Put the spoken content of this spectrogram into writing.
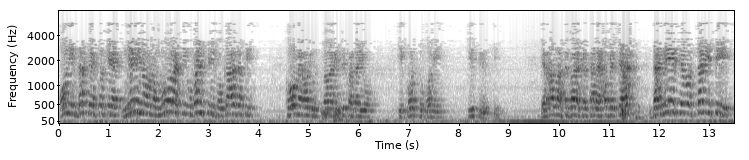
onim dakle što će neminovno morati u vanštini pokazati kome oni u stvari pripadaju i ko su oni istinski. Jer Allah se barek kada je obećao da neće ostaviti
